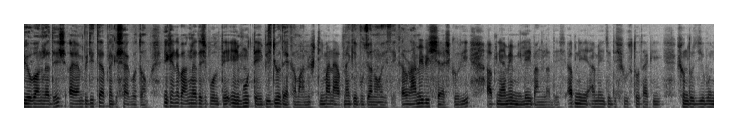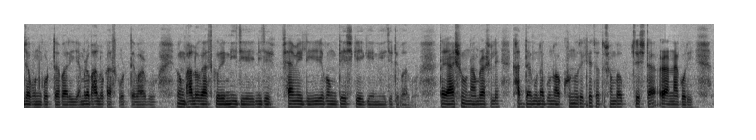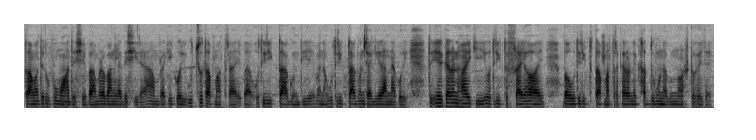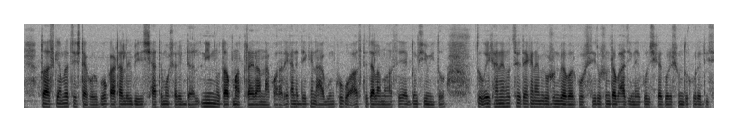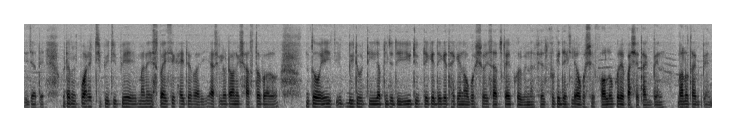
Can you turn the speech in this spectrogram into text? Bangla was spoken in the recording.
প্রিয় বাংলাদেশ আইএমবিডিতে আপনাকে স্বাগতম। এখানে বাংলাদেশ বলতে এই মুহূর্তে ভিডিও দেখা মানুষটি মানে আপনাকে বোঝানো হয়েছে। কারণ আমি বিশ্বাস করি, আপনি, আমি মিলেই বাংলাদেশ। আপনি, আমি যদি সুস্থ থাকি, সুন্দর জীবনযাপন করতে পারি, আমরা ভালো কাজ করতে পারব এবং ভালো কাজ করে নিজে, নিজের ফ্যামিলি এবং দেশকে এগিয়ে নিয়ে যেতে পারব। তাই আসুন, আমরা আসলে খাদ্য গুণাগুণ অক্ষুণ্ণ রেখে যত সম্ভব চেষ্টা রান্না করি। তো আমাদের উপমহাদেশে বা আমরা বাংলাদেশিরা, আমরা কী করি? উচ্চ তাপমাত্রায় বা অতিরিক্ত আগুন দিয়ে মানে অতিরিক্ত আগুন জ্বালিয়ে রান্না করি। তো এর কারণে হয় কি? অতিরিক্ত ফ্রাই হয় বা অতিরিক্ত তাপমাত্রার কারণে খাদ্য গুণাগুণ নষ্ট হয়ে যায়। তো আজকে আমরা চেষ্টা করব কাঁঠালের বীজ, সাথে মশারির ডাল নিম্ন তাপমাত্রায় রান্না করার। এখানে দেখেন আগুন খুব আস্তে জ্বালানো আছে, একদম সীমিত। তো এখানে হচ্ছে দেখেন আমি রসুন ব্যবহার করছি। রসুনটা ভাজি নাই, পরিষ্কার করে, সুন্দর করে দিছি যাতে ওটা আমি পরে টিপে টিপে মানে স্পাইসি খাইতে পারি। আসলে ওটা অনেক স্বাস্থ্যকরও তো এই ভিডিওটি আপনি যদি ইউটিউব থেকে দেখে থাকেন, অবশ্যই সাবস্ক্রাইব করবেন। আর ফেসবুকে দেখলে অবশ্যই ফলো করে পাশে থাকবেন। ভালো থাকবেন।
